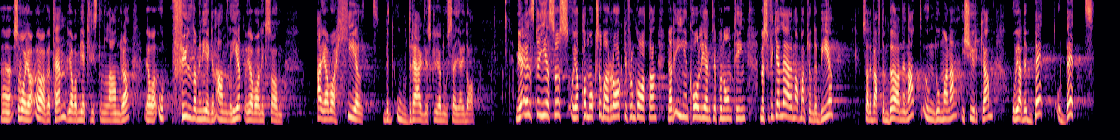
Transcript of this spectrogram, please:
eh, så var jag övertänd, jag var mer kristen än alla andra. Jag var fylld av min egen andlighet och jag var liksom, jag var helt odräglig skulle jag nog säga idag. Men jag älskar Jesus och jag kom också bara rakt ifrån gatan. Jag hade ingen koll egentligen på någonting. Men så fick jag lära mig att man kunde be. Så hade vi haft en bönenatt, ungdomarna i kyrkan. Och vi hade bett och bett,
